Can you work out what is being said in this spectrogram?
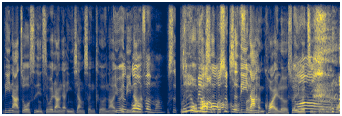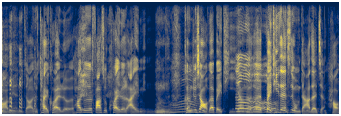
丽娜做的事情是会让人家印象深刻，然后因为很丽娜过分吗？不是不是过分，没有没有是不是过分是丽娜很快乐，所以你会记得那个画面，你知道吗？就太快乐了，她就会发出快乐的哀鸣。嗯，可能就像我在被踢一样对，嗯被踢这件事情我们等下再讲。好，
